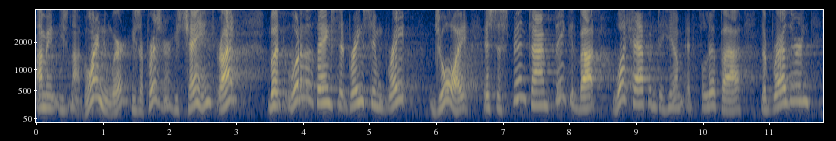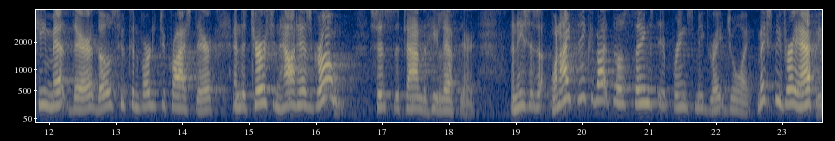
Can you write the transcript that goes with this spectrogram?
I mean, he's not going anywhere. He's a prisoner, he's chained, right? But one of the things that brings him great joy is to spend time thinking about what happened to him at Philippi, the brethren he met there, those who converted to Christ there, and the church and how it has grown since the time that he left there. And he says, When I think about those things, it brings me great joy. It makes me very happy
